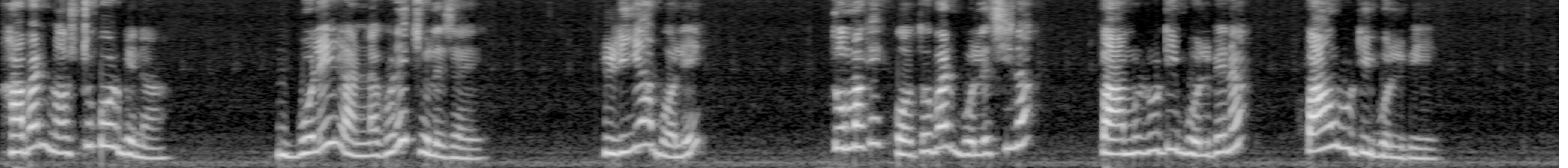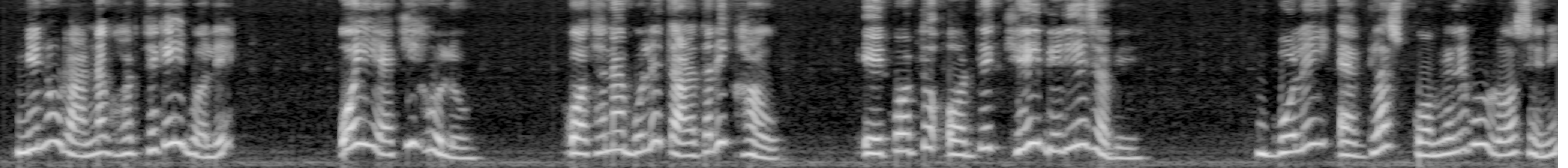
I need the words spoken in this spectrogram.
খাবার নষ্ট করবে না। বলেই রান্নাঘরে চলে যায়। রিয়া বলে, তোমাকে কতবার বলেছি না? পাম রুটি বলবে না, পাউরুটি বলবে? মেনু রান্নাঘর থেকেই বলে, ওই একই হলো। কথা না বলে তাড়াতাড়ি খাও, এরপর তো অর্ধেক খেয়েই বেরিয়ে যাবে। বলেই এক গ্লাস কমলালেবুর রস এনে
